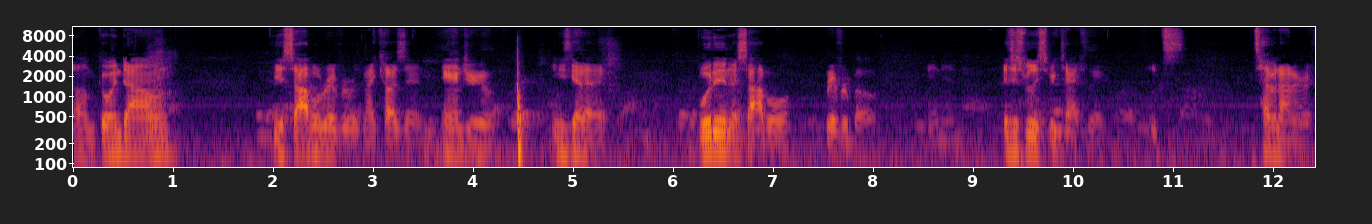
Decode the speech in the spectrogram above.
um, going down the Au Sable River with my cousin Andrew, and he's got a wooden Au Sable riverboat, and then, uh, it's just really spectacular. It's it's heaven on earth.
